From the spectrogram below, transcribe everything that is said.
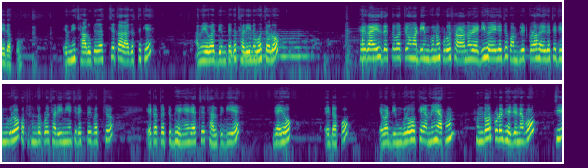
এই দেখো, এমনি ছাড় উঠে যাচ্ছে তার আগে থেকে। আমি এবার ডিমটাকে ছাড়িয়ে নেব, চলো। হে গাইস দেখতে পাচ্ছ আমার ডিমগুলো পুরো ছাড়ানো রেডি হয়ে গেছে কমপ্লিট করা হয়ে গেছে ডিমগুলো। কত সুন্দর করে ছাড়িয়ে নিয়েছি, দেখতেই পাচ্ছ। এটা তো একটু ভেঙে গেছে ছালতে গিয়ে। যাই হোক, এই দেখো। এবার ডিমগুলোকে আমি এখন সুন্দর করে ভেজে নেব। জি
